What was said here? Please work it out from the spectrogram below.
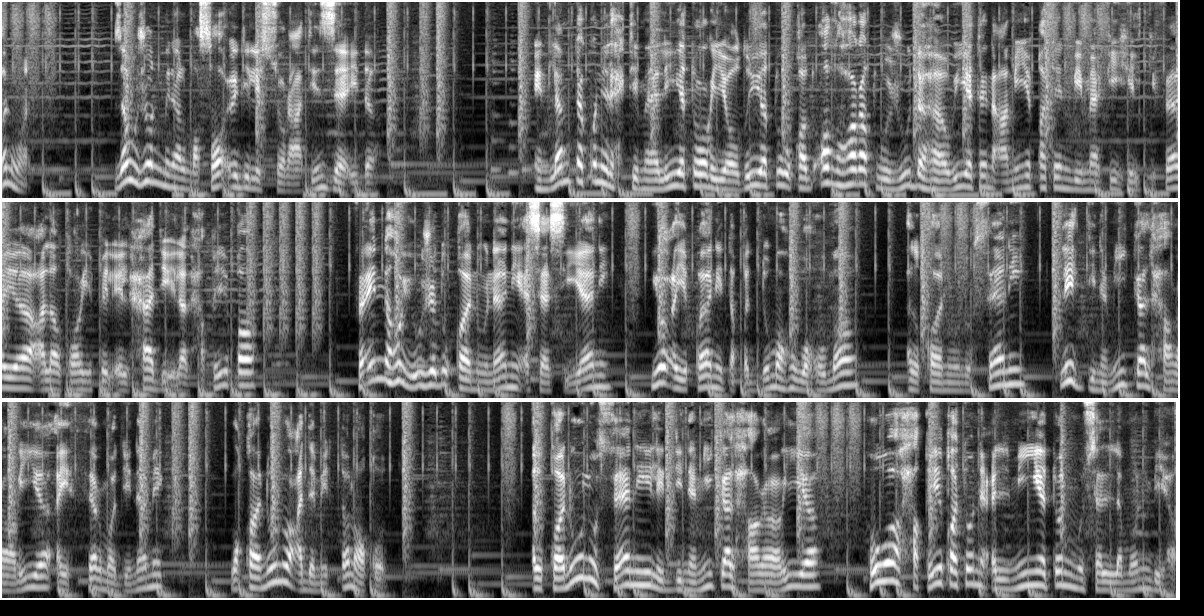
عنوان. زوج من المصائد للسرعة الزائدة. إن لم تكن الاحتمالية الرياضية قد أظهرت وجود هاوية عميقة بما فيه الكفاية على طريق الإلحاد إلى الحقيقة فإنه يوجد قانونان أساسيان يعيقان تقدمه وهما القانون الثاني للديناميكا الحرارية أي الثيرموديناميك وقانون عدم التناقض. القانون الثاني للديناميكا الحرارية هو حقيقة علمية مسلم بها.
